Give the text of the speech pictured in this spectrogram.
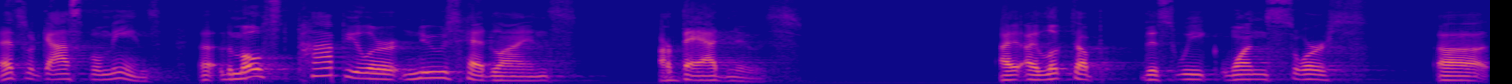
That's what gospel means. Uh, the most popular news headlines are bad news. I, I looked up this week one source uh,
